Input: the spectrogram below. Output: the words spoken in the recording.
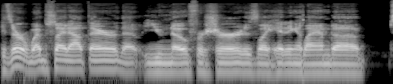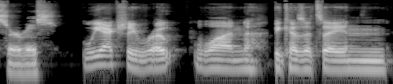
Is there a website out there that you know for sure is like hitting a Lambda service? We actually wrote one because it's an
